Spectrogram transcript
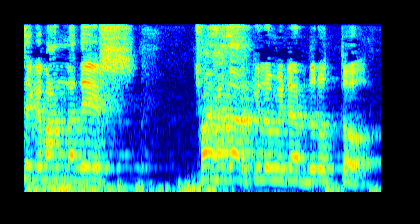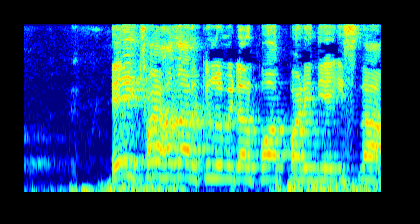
থেকে বাংলাদেশ ছয় হাজার কিলোমিটার দূরত্ব। এই ছয় হাজার কিলোমিটার পথ পাড়ি দিয়ে ইসলাম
